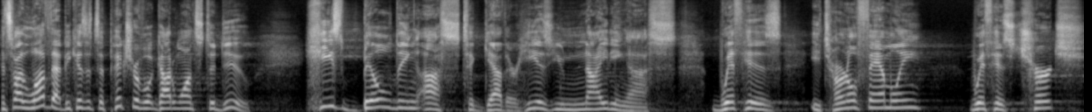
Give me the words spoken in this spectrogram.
And so I love that because it's a picture of what God wants to do. He's building us together, He is uniting us with His eternal family, with His church.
